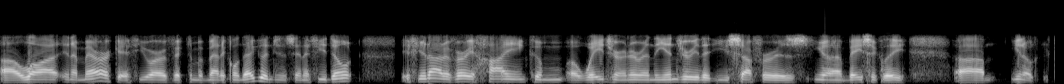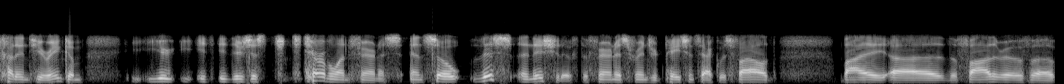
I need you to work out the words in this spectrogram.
uh, law in America if you are a victim of medical negligence. And if you don't, if you're not a very high income uh, wage earner and the injury that you suffer is, you know, basically, um, you know, cut into your income, you're, it, it, there's just terrible unfairness. And so this initiative, the Fairness for Injured Patients Act, was filed by uh, the father of, uh,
